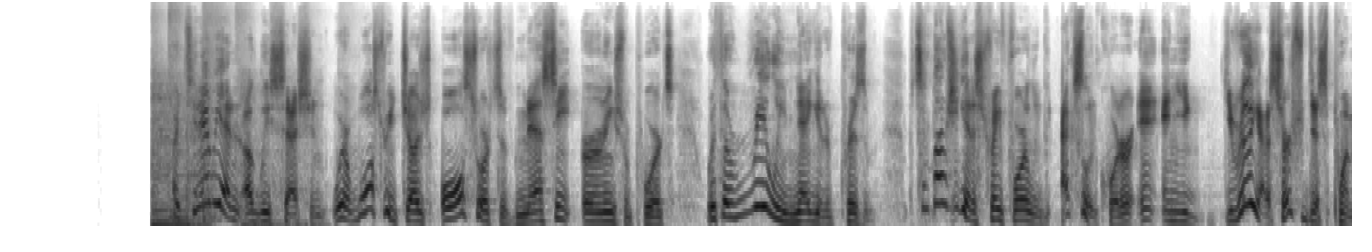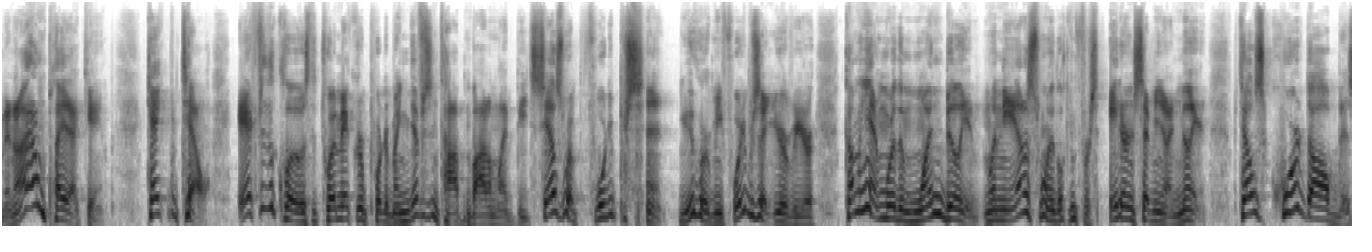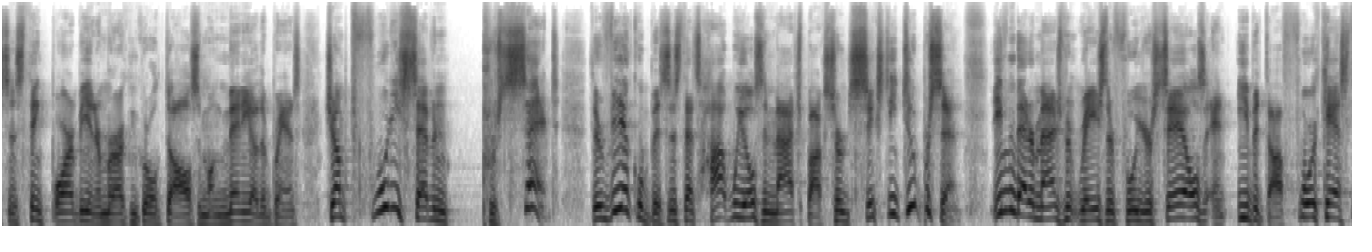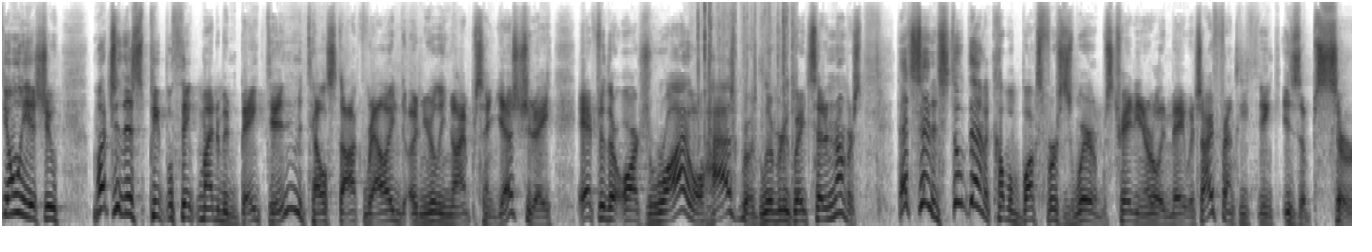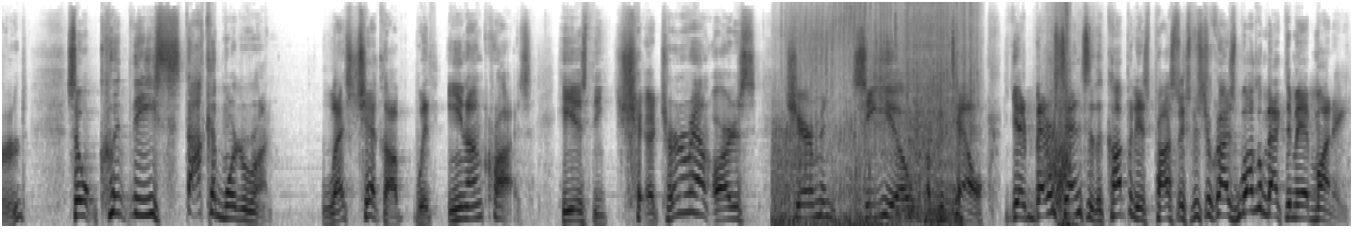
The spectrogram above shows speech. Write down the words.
Right, today we had an ugly session where Wall Street judged all sorts of messy earnings reports with a really negative prism. But sometimes you get a straightforward, excellent quarter, and, and you you really got to search for disappointment. And I don't play that game. Take Mattel. After the close, the toy maker reported magnificent top and bottom line beats. Sales were up 40%. You heard me, 40% year over year, coming in at more than 1 billion when the analysts were only looking for 879 million. Mattel's core doll business, think Barbie and American Girl dolls among many other brands, jumped 47 percent. Their vehicle business, that's Hot Wheels and Matchbox, surged 62%. Even better, management raised their full year sales and EBITDA forecast. The only issue, much of this people think might have been baked in. Mattel stock rallied nearly 9% yesterday after their arch rival Hasbro delivered a great set of numbers. That said, it's still down a couple bucks versus where it was trading in early May, which I frankly think is absurd. So could the stock have more to run? Let's check up with Ynon Kreiz. He is the ch- uh, turnaround artist, chairman, CEO of Mattel. You get a better sense of the company's prospects. Mr. Kreiz, welcome back to Mad Money.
